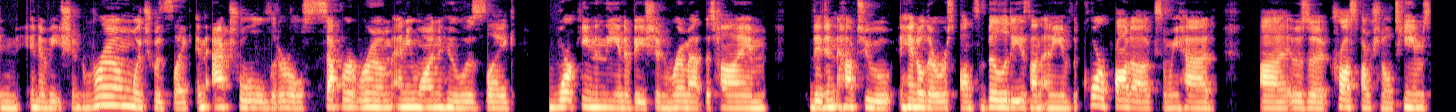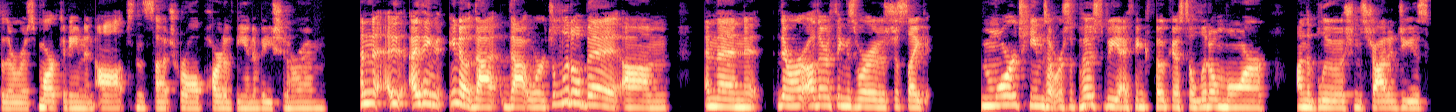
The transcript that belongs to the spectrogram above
an innovation room, which was like an actual literal separate room. Anyone who was like working in the innovation room at the time, they didn't have to handle their responsibilities on any of the core products. And we had, uh, it was a cross functional team. So there was marketing and ops and such were all part of the innovation room. And I, think, you know, that, that worked a little bit. Um, and then there were other things where it was just like more teams that were supposed to be, I think, focused a little more on the blue ocean strategies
